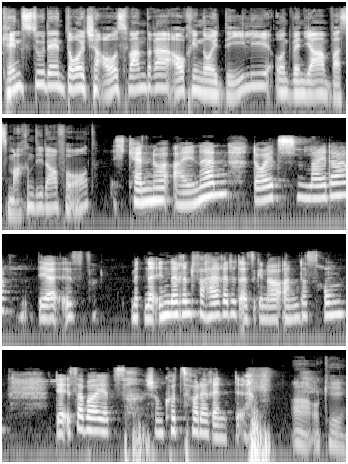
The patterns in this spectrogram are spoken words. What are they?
Kennst du denn deutsche Auswanderer auch in Neu-Delhi? Und wenn ja, was machen die da vor Ort? Ich kenne nur einen Deutschen leider. Der ist mit einer Inderin verheiratet, also genau andersrum. Der ist aber jetzt schon kurz vor der Rente. Ah, okay.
